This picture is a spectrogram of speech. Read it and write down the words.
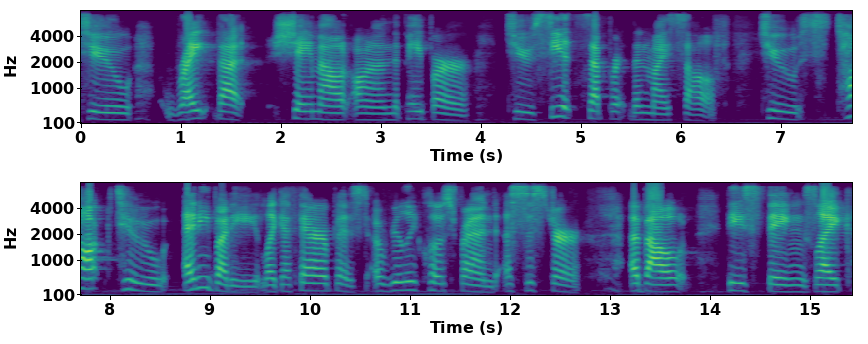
to write that shame out on the paper, to see it separate than myself, to talk to anybody like a therapist, a really close friend, a sister about these things. Like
